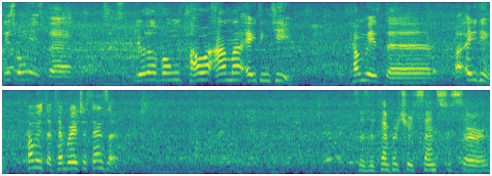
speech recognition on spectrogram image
This one is the Ulefone Power Armor 18T. Come with the uh, 18. Come with the temperature sensor. So the temperature sensor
